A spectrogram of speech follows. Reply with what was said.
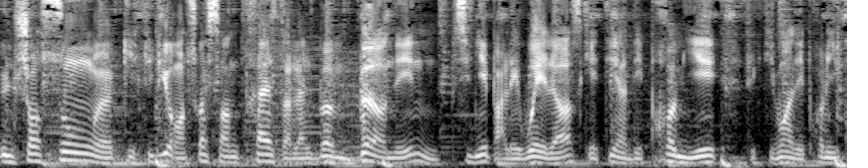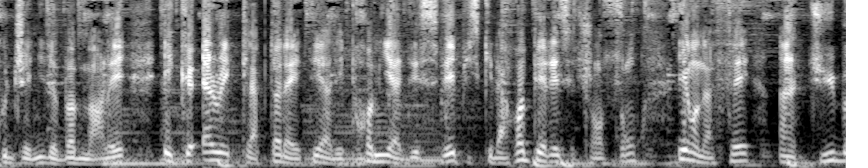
une chanson euh, qui figure en 73 dans l'album Burning, signé par les Wailers, qui était un des premiers, effectivement, un des premiers coups de génie de Bob Marley, et que Eric Clapton a été un des premiers à déceler, puisqu'il a repéré cette chanson et en a fait un tube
